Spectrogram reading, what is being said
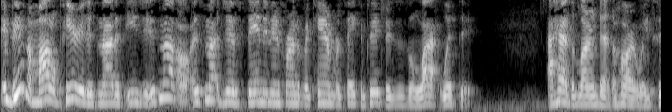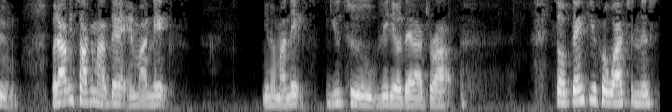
And being a model, period, is not as easy. It's not all. It's not just standing in front of a camera taking pictures. There's a lot with it. I had to learn that the hard way too. But I'll be talking about that in my next, you know, my next YouTube video that I drop. So thank you for watching this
